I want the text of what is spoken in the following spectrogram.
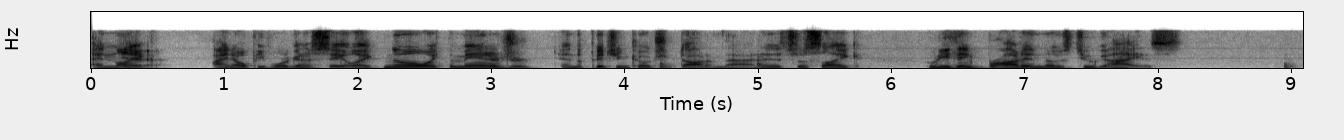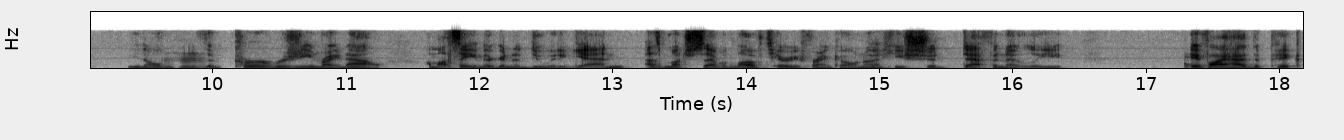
And like yeah. I know people are gonna say like, no, like the manager and the pitching coach taught him that, and it's just like, who do you think brought in those two guys? You know, Mhm. the current regime right now. I'm not saying they're gonna do it again. As much as I would love Terry Francona, he should definitely. If I had to pick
